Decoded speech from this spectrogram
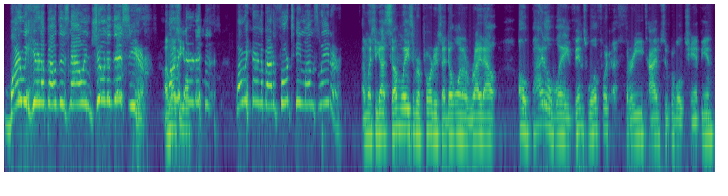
Why are we hearing about this now in June of this year? Why are, we you, got, hearing it, why are we hearing about it 14 months later? unless you got some lazy reporters that don't want to write out, oh, by the way, Vince Wilfork, a three-time Super Bowl champion,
